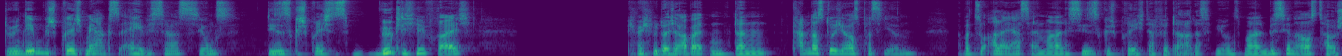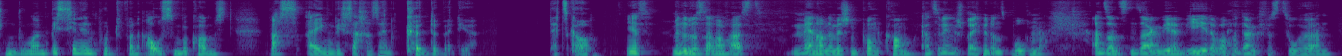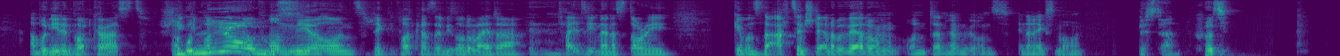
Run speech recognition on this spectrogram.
du in dem Gespräch merkst, ey, wisst ihr was, Jungs, dieses Gespräch ist wirklich hilfreich, ich möchte mit euch arbeiten, dann kann das durchaus passieren. Aber zuallererst einmal ist dieses Gespräch dafür da, dass wir uns mal ein bisschen austauschen und du mal ein bisschen Input von außen bekommst, was eigentlich Sache sein könnte bei dir. Let's go. Yes. Wenn du Lust darauf hast, manonamission.com kannst du den Gespräch mit uns buchen. Ansonsten sagen wir, wie jede Woche, Dank fürs Zuhören. Abonnier den Podcast. Abonnier uns. Abonnier uns. Schick die Podcast-Episode weiter. Teil sie in deiner Story. Gib uns eine 18-Sterne-Bewertung und dann hören wir uns in der nächsten Woche. Bis dann. Tschüss.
